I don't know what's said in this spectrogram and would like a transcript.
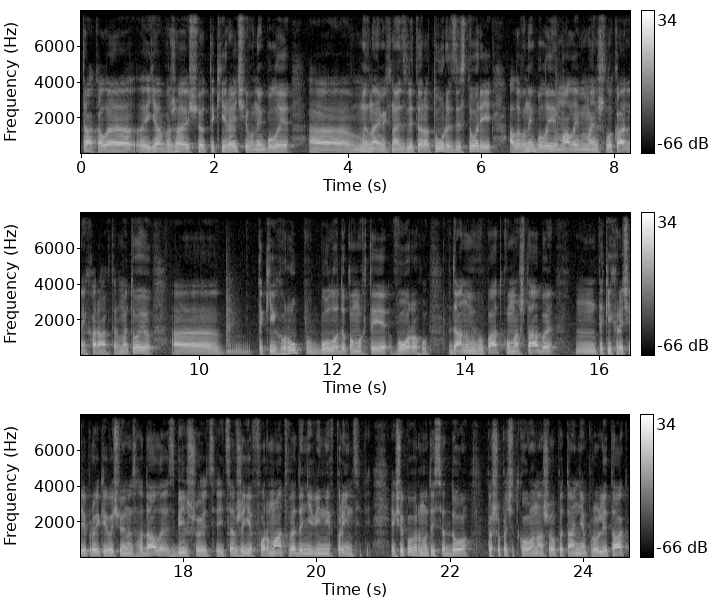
Так, але е, я вважаю, що такі речі вони були. е, Ми знаємо їх навіть з літератури, з історії, але вони були мали менш локальний характер. Метою е, таких груп було допомогти ворогу. В даному випадку масштаби. Таких речей, про які ви щойно згадали, збільшуються, і це вже є формат ведення війни в принципі. Якщо повернутися до першопочаткового нашого питання про літак,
